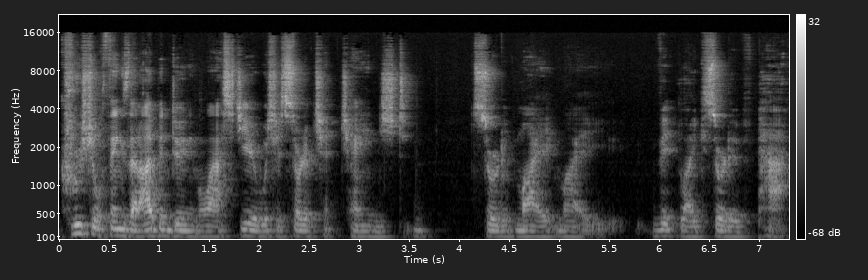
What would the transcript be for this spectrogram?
crucial things that I've been doing in the last year, which has sort of ch- changed sort of my my like sort of path,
